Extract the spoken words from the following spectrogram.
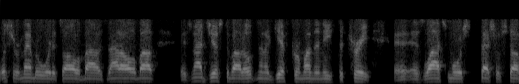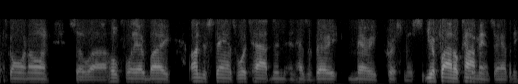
let's remember what it's all about. It's not all about, it's not just about opening a gift from underneath the tree. There's lots more special stuff going on. So uh, hopefully everybody understands what's happening and has a very Merry Christmas. Your final comments, Anthony.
